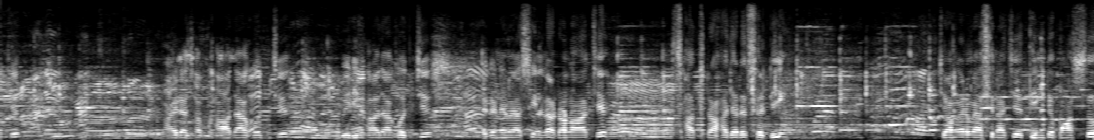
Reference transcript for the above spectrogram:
আছে। ভাইরা সব খাওয়া দাওয়া করছে, বিড়ি খাওয়া দাওয়া করছে। এখানে মেশিন লাগানো আছে, সাতটা হাজারের সেটিং চঙের মেশিন আছে, তিনটে পাঁচশো,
